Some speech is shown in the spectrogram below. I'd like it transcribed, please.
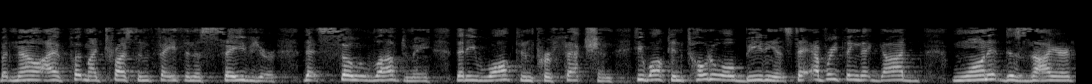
But now I have put my trust and faith in a Savior that so loved me that He walked in perfection. He walked in total obedience to everything that God wanted, desired,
